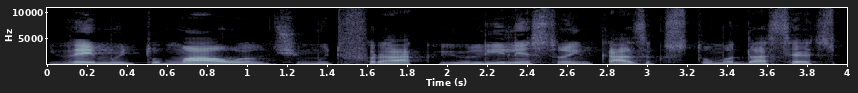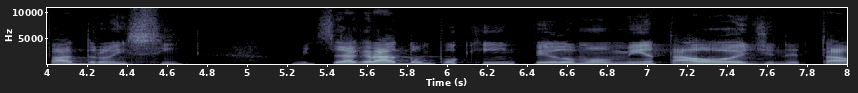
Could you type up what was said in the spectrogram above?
E vem muito mal, é um time muito fraco. E o Lillestrøm em casa costuma dar certos padrões sim me desagradou um pouquinho pelo momento a odd, né? Tá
